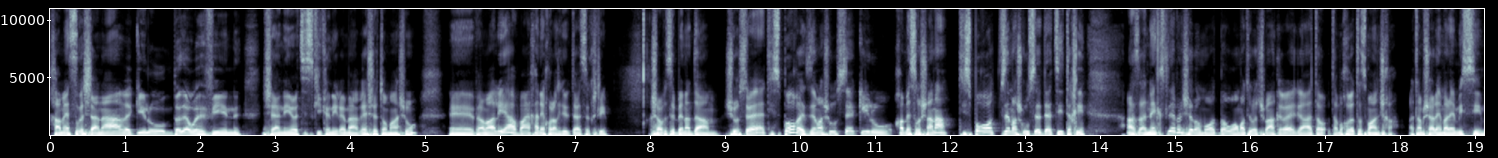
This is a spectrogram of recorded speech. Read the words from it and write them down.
15 שנה, וכאילו, אתה יודע, הוא הבין שאני יועץ עסקי כנראה מהרשת או משהו, ואמר לי, יאב, מה, איך אני יכול להגדיל את העסק שלי? עכשיו, זה בן אדם שעושה תספורת, זה מה שהוא עושה כאילו 15 שנה, תספורות, זה מה שהוא עושה, that's it, אחי. אז הנקסט לבל שלו מאוד ברור, אמרתי לו, תשמע, כרגע אתה, אתה מוכר את הזמן שלך, אתה משלם מלא מיסים,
